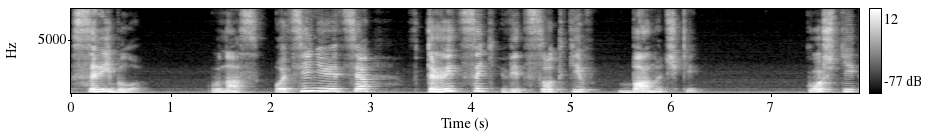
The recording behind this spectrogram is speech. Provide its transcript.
Срібло у нас оцінюється в 30% баночки. Кошти,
